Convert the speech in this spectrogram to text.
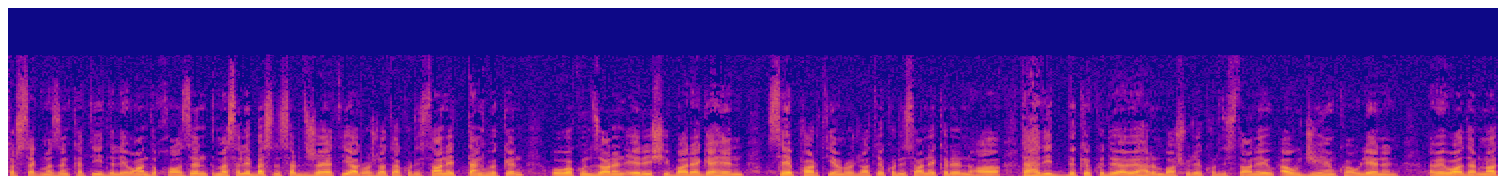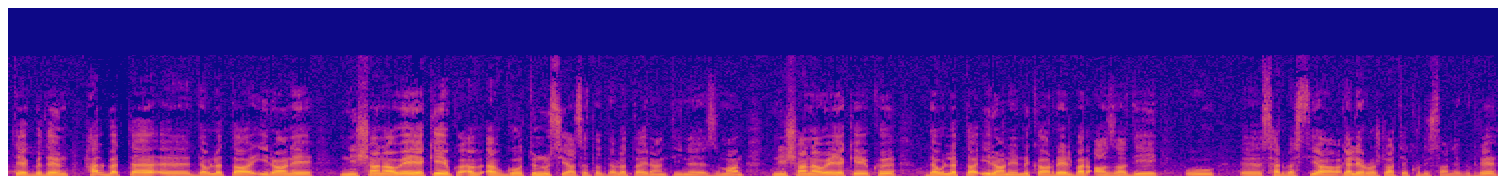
ترسک مزن کتی دلیوان دخوازن. مسئله بس لسر دجایتی رجلات کردستان تنگ بکن و وکن زانن ایریشی بارگهن سه پارتیان رجلات کردستان کرن ها تهدید دکه کدو او هرن باشور کردستان او جیهن کولینن او وا در ناتیک بدن. البته دولت ایران نشان او یکی کو اف گوتن او سیاست دولت ایران تین زمان نشان او یکی کو دولت ایران نکار ریل بر آزادی او سربستیا گل روجلات کردستان بگره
